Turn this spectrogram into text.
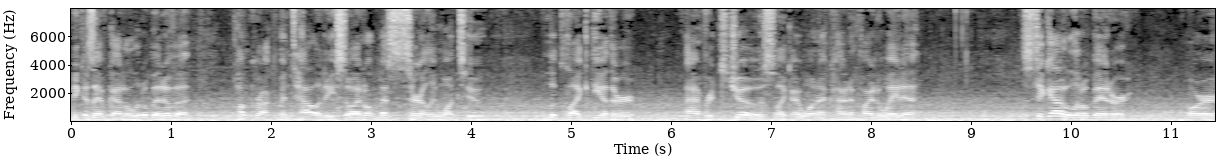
because I've got a little bit of a punk rock mentality, so I don't necessarily want to look like the other average Joes. Like I want to kind of find a way to stick out a little bit or or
